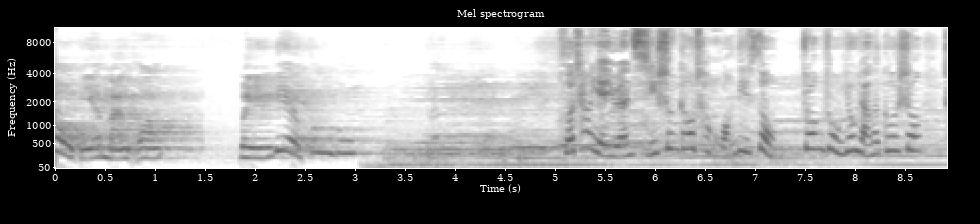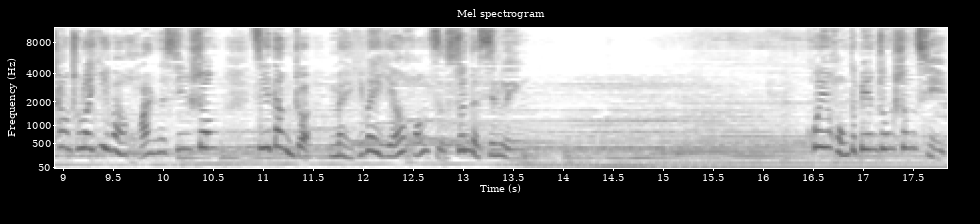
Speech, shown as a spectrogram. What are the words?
告别蛮荒，伟烈丰功。合唱演员齐声高唱《黄帝颂》，庄重悠扬的歌声唱出了亿万华人的心声，激荡着每一位炎黄子孙的心灵。恢宏的编钟声起，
